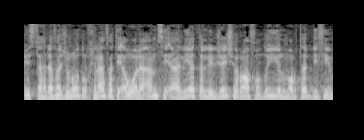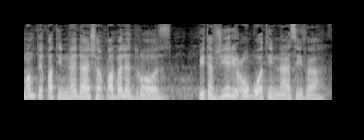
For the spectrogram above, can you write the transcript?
استهدف جنود الخلافة أول أمس آلية للجيش الرافضي المرتد في منطقة الندى شرق بلد روز بتفجير عبوة ناسفة.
